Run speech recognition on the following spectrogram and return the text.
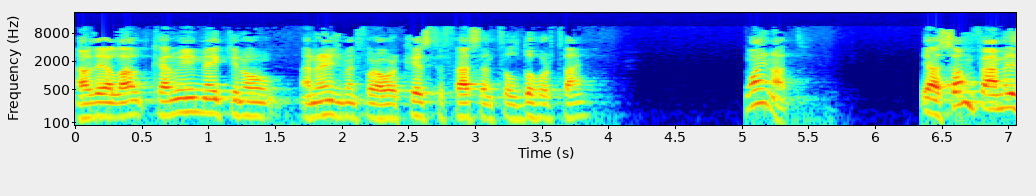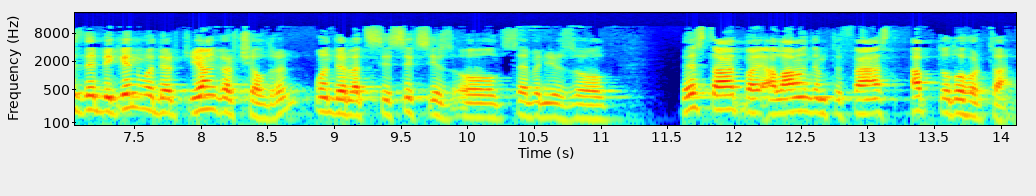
Are they allowed? Can we make, you know, an arrangement for our kids to fast until Dhuhr time? Why not? Yeah, some families, they begin with their younger children, when they're, let's say, six years old, seven years old. They start by allowing them to fast up to Dhuhr time.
